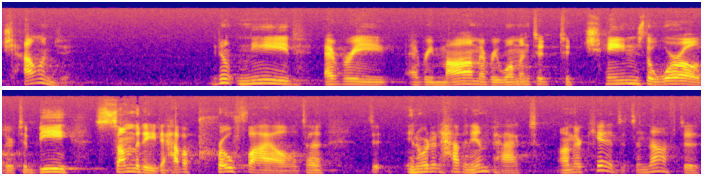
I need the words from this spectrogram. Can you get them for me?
challenging? We don't need every, every mom, every woman to, to change the world or to be somebody, to have a profile, to, to, in order to have an impact on their kids. It's enough to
